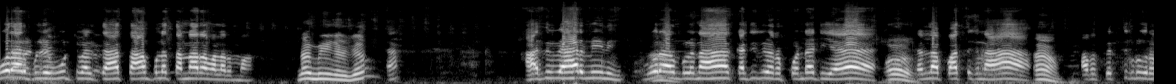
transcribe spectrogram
ஊரார் பிள்ளைய ஊட்டி வளர்த்தா தான் புள்ள தன்னார வளருமா? என்ன மீனிங் இருக்கு? அது வேற மீனிங் ஊரார் பிள்ளைனா கட்டிட்டு வர பொண்டாட்டிய நல்லா பாத்துக்கினா அவ பெத்து கொடுக்குற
